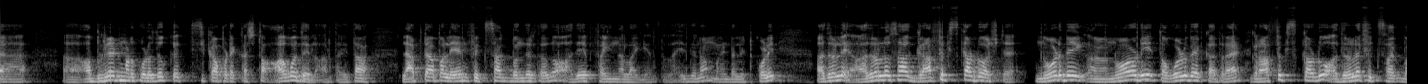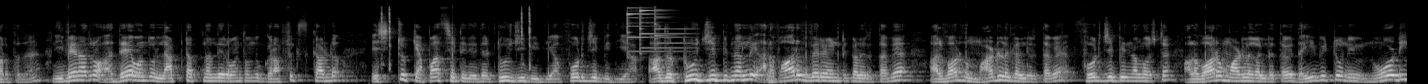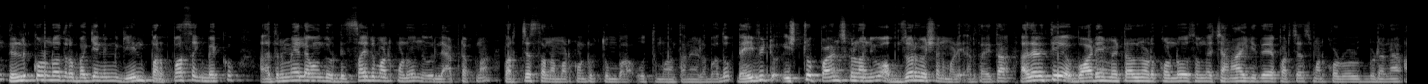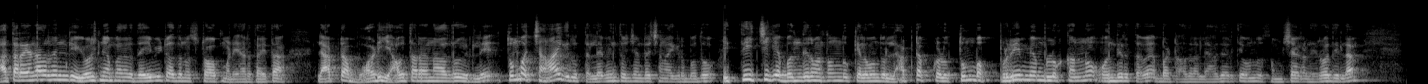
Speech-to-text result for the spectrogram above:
ಅಪ್ಗ್ರೇಡ್ ಮಾಡ್ಕೊಳ್ಳೋದಕ್ಕೆ ಸಿಕ್ಕಾಪಟ್ಟೆ ಕಷ್ಟ ಆಗೋದಿಲ್ಲ ಅರ್ಥ ಆಯ್ತಾ? ಲ್ಯಾಪ್ಟಾಪಲ್ಲಿ ಏನು ಫಿಕ್ಸ್ ಆಗಿ ಬಂದಿರ್ತದೋ ಅದೇ ಫೈನಲ್ ಆಗಿರ್ತದೆ ಇದನ್ನು ಮೈಂಡಲ್ಲಿ ಇಟ್ಕೊಳ್ಳಿ. ಅದರಲ್ಲಿ, ಅದರಲ್ಲೂ ಸಹ ಗ್ರಾಫಿಕ್ಸ್ ಕಾರ್ಡು ಅಷ್ಟೇ. ನೋಡ್ಬೇಕು ನೋಡಿ ತಗೊಳ್ಬೇಕಾದ್ರೆ ಗ್ರಾಫಿಕ್ಸ್ ಕಾರ್ಡು ಅದರಲ್ಲೇ ಫಿಕ್ಸ್ ಆಗಿ ಬರ್ತದೆ. ನೀವೇನಾದರೂ ಅದೇ ಒಂದು ಲ್ಯಾಪ್ಟಾಪ್ನಲ್ಲಿರುವಂಥ ಒಂದು ಗ್ರಾಫಿಕ್ಸ್ ಕಾರ್ಡ್ ಎಷ್ಟು ಕೆಪಾಸಿಟಿ ಇದೆ? ಟೂ ಜಿ ಬಿ ಇದೆಯಾ? ಫೋರ್ ಜಿ ಬಿ ಇದೆಯಾ? ಅದು ಟೂ ಜಿ ಬಿನಲ್ಲಿ ಹಲವಾರು ವೇರಿಯಂಟ್ಗಳಿರ್ತವೆ ಹಲವಾರು ಮಾಡ್ಲ್ಗಳಿರ್ತವೆ ಫೋರ್ ಜಿ ಬಿನಲ್ಲೂ ಅಷ್ಟೇ ಹಲವಾರು ಮಾಡ್ಲ್ಗಳಿರ್ತವೆ ದಯವಿಟ್ಟು ನೀವು ನೋಡಿ ತಿಳ್ಕೊಂಡು ಅದ್ರ ಬಗ್ಗೆ ನಿಮ್ಗೆ ಏನು ಪರ್ಪಸ್ ಬೇಕು? ಅದ್ರ ಮೇಲೆ ಒಂದು ಡಿಸೈಡ್ ಮಾಡ್ಕೊಂಡು ನೀವು ಲ್ಯಾಪ್ಟಾಪ್ನ ಪರ್ಚೇಸ್ ಅನ್ನ ಮಾಡ್ಕೊಂಡ್ರೆ ತುಂಬಾ ಉತ್ತಮ ಅಂತಾನೆ ಹೇಳ್ಬೋದು. ದಯವಿಟ್ಟು ಇಷ್ಟು ಪಾಯಿಂಟ್ಸ್ಗಳನ್ನ ನೀವು ಅಬ್ಸರ್ವೇಷನ್ ಮಾಡಿ, ಅರ್ಥ ಆಯ್ತಾ? ಅದೇ ರೀತಿ ಬಾಡಿ ಮೆಟಲ್ ನೋಡ್ಕೊಂಡು ಸುಮ್ಮನೆ ಚೆನ್ನಾಗಿದೆ ಪರ್ಚೇಸ್ ಮಾಡ್ಕೊಂಡು ಬಿಡೋಣ. ಆ ಥರ ಏನಾದ್ರು ನಿಮಗೆ ಯೋಚನೆ ಬಂದರೆ ದಯವಿಟ್ಟು ಅದನ್ನು ಸ್ಟಾಪ್ ಮಾಡಿ, ಅರ್ಥ ಆಯ್ತಾ? ಲ್ಯಾಪ್ಟಾಪ್ ಬಾಡಿ ಯಾವ ಥರನಾದ್ರೂ ಇರಲಿ, ತುಂಬಾ ಚೆನ್ನಾಗಿರುತ್ತೆ. ಲೆವೆಂತ್ ಜನರೇಷನ್ ಆಗಿರ್ಬೋದು. ಇತ್ತೀಚೆಗೆ ಬಂದಿರುವಂಥ ಒಂದು ಕೆಲವೊಂದು ಲ್ಯಾಪ್ಟಾಪ್ಗಳು ತುಂಬಾ ಪ್ರೀಮಿಯಂ ಲುಕ್ ಅನ್ನು ಹೊಂದಿರ್ತವೆ ಬಟ್ ಅದರಲ್ಲಿ ಯಾವುದೇ ರೀತಿ ಒಂದು ಸಂಶಯಗಳು ಇರೋದಿಲ್ಲ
